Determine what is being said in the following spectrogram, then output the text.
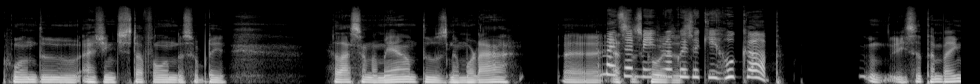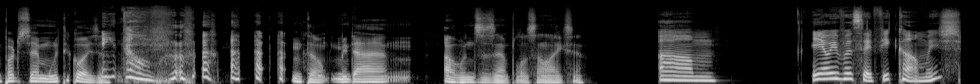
quando a gente está falando sobre relacionamentos, namorar, eh, Mas é a essas mesma coisas. coisa que hook up. Isso também pode ser muita coisa. Então, Então, me dá alguns exemplos, Alexia. um, eu e você ficamos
